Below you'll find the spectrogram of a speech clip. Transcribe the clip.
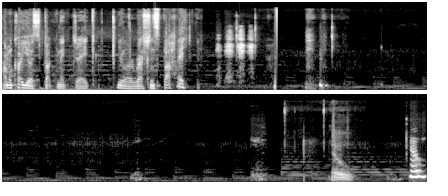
I'm gonna call you a Sputnik, Jake. You're a Russian spy. no. Nope.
